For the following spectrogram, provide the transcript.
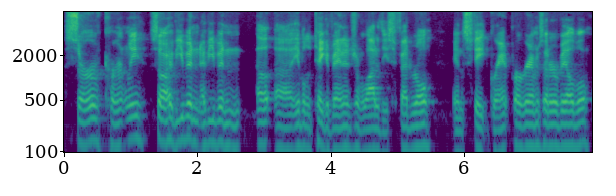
serve currently? So, have you been have you been uh, uh, able to take advantage of a lot of these federal and state grant programs that are available?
